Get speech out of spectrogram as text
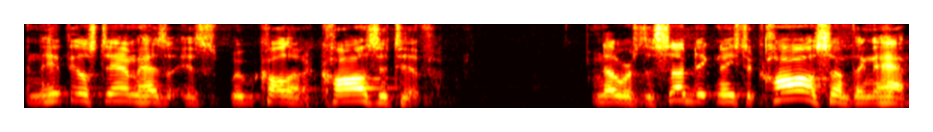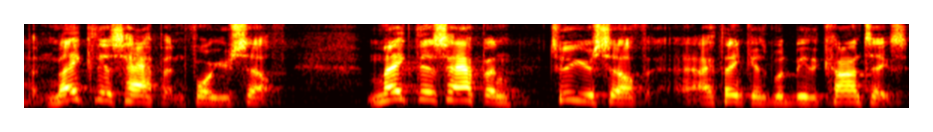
and the Hiphil stem has, is, we would call it a causative. In other words, the subject needs to cause something to happen. Make this happen for yourself. Make this happen to yourself, I think would be the context.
